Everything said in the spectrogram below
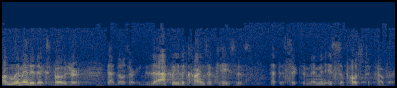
unlimited exposure, that those are exactly the kinds of cases that the Sixth Amendment is supposed to cover.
